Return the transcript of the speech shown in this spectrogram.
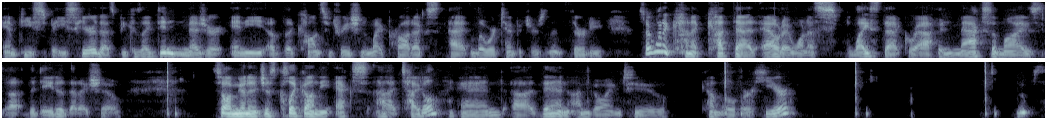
empty space here. That's because I didn't measure any of the concentration of my products at lower temperatures than 30. So I want to kind of cut that out. I want to splice that graph and maximize uh, the data that I show. So I'm going to just click on the X uh, title, and uh, then I'm going to come over here. Oops.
